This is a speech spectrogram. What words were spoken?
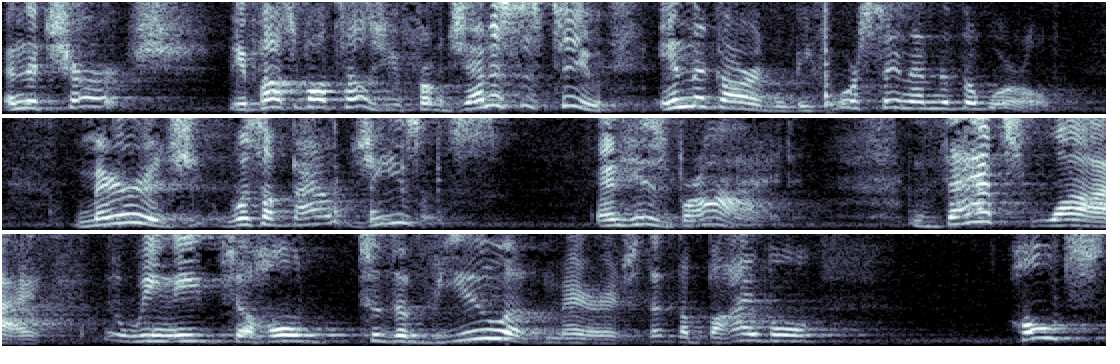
and the church. The Apostle Paul tells you from Genesis 2, in the garden, before sin entered the world, marriage was about Jesus and his bride. That's why we need to hold to the view of marriage that the Bible holds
